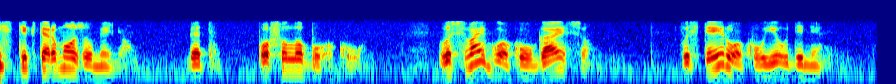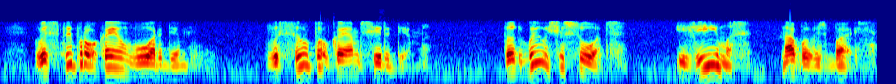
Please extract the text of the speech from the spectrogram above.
Iztikt ar mozumiņu, bet pošu labokū. Visvaigokū gaisu, vistīrokū jūdini, visstiprākajiem vārdiem vissiltākajām sirdīm. Tad bijusi sots, izīmas nabūs baisi.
